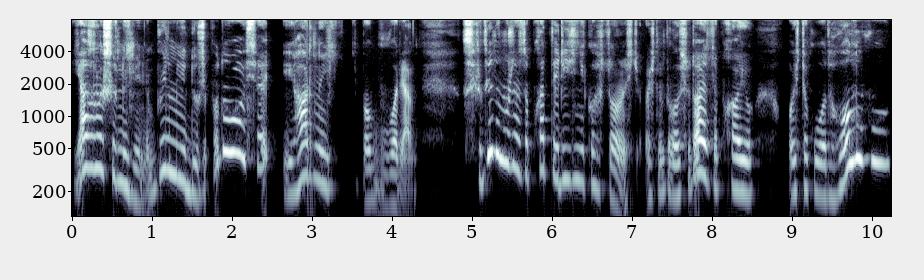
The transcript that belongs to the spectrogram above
я залишив незмінним, бо він мені дуже подобався і гарний, типу, був варіант. Всередину можна запхати різні коштовності. Ось, наприклад, сюди я запхаю ось таку от голову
